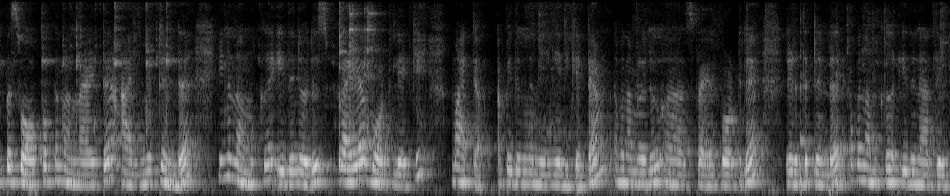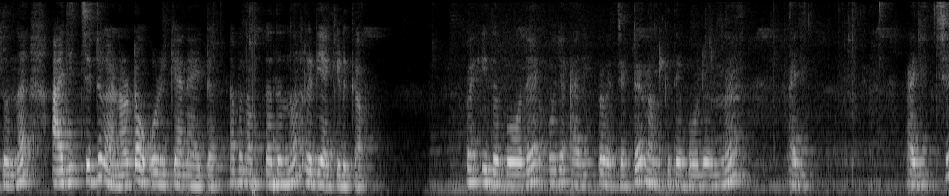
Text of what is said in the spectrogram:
ഇപ്പോൾ സോപ്പൊക്കെ നന്നായിട്ട് അരിഞ്ഞിട്ടുണ്ട്. ഇനി നമുക്ക് ഇതിനൊരു സ്പ്രെയർ ബോട്ടിലേക്ക് മാറ്റാം. അപ്പോൾ ഇതിങ്ങനെ നീങ്ങിയിരിക്കട്ടെ. അപ്പോൾ നമ്മളൊരു സ്പ്രെയർ ബോട്ടിൽ എടുത്തിട്ടുണ്ട്. അപ്പോൾ നമുക്ക് ഇതിനകത്തേക്ക് ഒന്ന് അരിച്ചിട്ട് വേണം കേട്ടോ ഒഴിക്കാനായിട്ട്. അപ്പോൾ നമുക്കതൊന്ന് റെഡിയാക്കി എടുക്കാം. അപ്പോൾ ഇതുപോലെ ഒരു അരിപ്പ വെച്ചിട്ട് നമുക്കിതേപോലെ ഒന്ന് അരി അരിച്ച്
